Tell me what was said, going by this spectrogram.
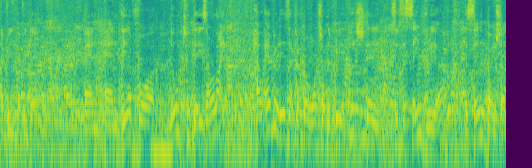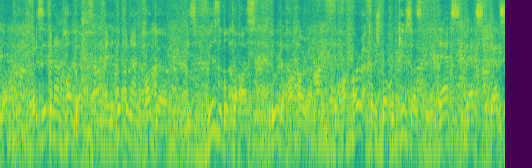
every, every day. And, and therefore, no two days are alike. However it is that Kadosh wants on the Bria each day, so it's the same Bria, the same Rebbein Shalom, but it's different on Haga. And the different on Haga is visible to us through the Ha'ara. The Ha'ara Kadosh Baruch Hu gives us, that's, that's, that's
